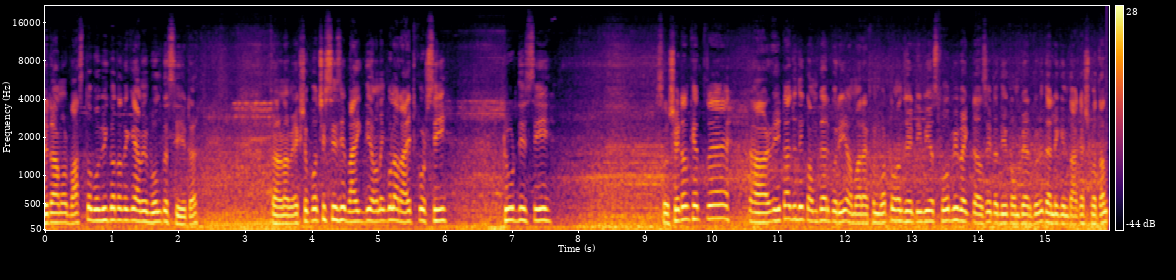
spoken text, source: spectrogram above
যেটা আমার বাস্তব অভিজ্ঞতা থেকে আমি বলতেছি এটা। কারণ আমি একশো পঁচিশ সিসি বাইক দিয়ে অনেকগুলো রাইড করছি ট্যুর দিছি সো সেটার ক্ষেত্রে, আর এটা যদি কম্পেয়ার করি, আমার এখন বর্তমান যে টিভিএস ফোর বি বাইকটা আছে, এটা দিয়ে কম্পেয়ার করি, তাহলে কিন্তু আকাশ পাতাল।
